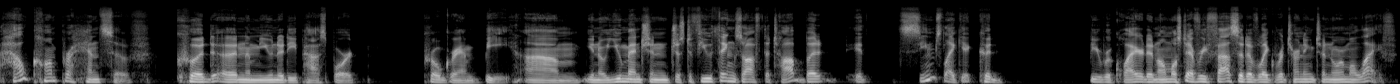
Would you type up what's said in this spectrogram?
How comprehensive could an immunity passport program be? Um, you know, you mentioned just a few things off the top, but it seems like it could be required in almost every facet of like returning to normal life.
